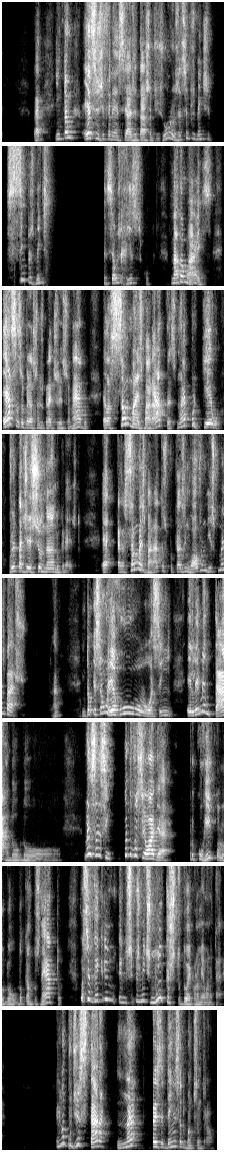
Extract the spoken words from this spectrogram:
Tá? Então, esses diferenciais de taxa de juros é simplesmente, simplesmente diferencial de risco. Nada mais. Essas operações de crédito direcionado, elas são mais baratas, não é porque o governo está direcionando o crédito. É, elas são mais baratas porque elas envolvem um risco mais baixo. Tá? Então, esse é um erro assim elementar do, do... Mas, assim, quando você olha para o currículo do, do Campos Neto, você vê que ele, ele simplesmente nunca estudou economia monetária. Ele não podia estar na presidência do Banco Central.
